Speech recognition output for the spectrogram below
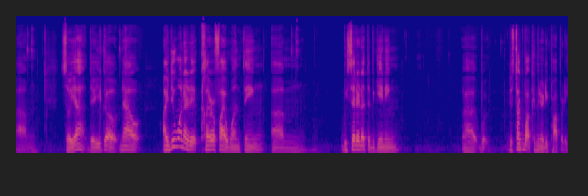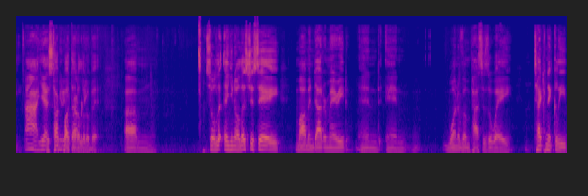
Um, so yeah, there you go. Now, I do want to clarify one thing. Um, we said it at the beginning. Uh, let's talk about community property. Ah, yes. let's talk about that a little bit. Um, so you know, let's just say mom and dad are married, and and one of them passes away. Technically,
